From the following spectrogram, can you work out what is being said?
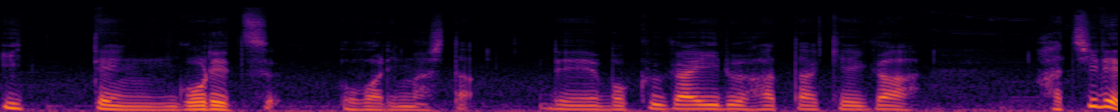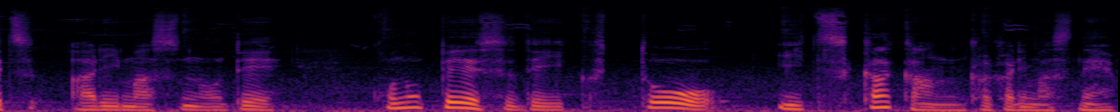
1.5列終わりました。で僕がいる畑が8列ありますのでこのペースでいくと5日間かかりますね。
